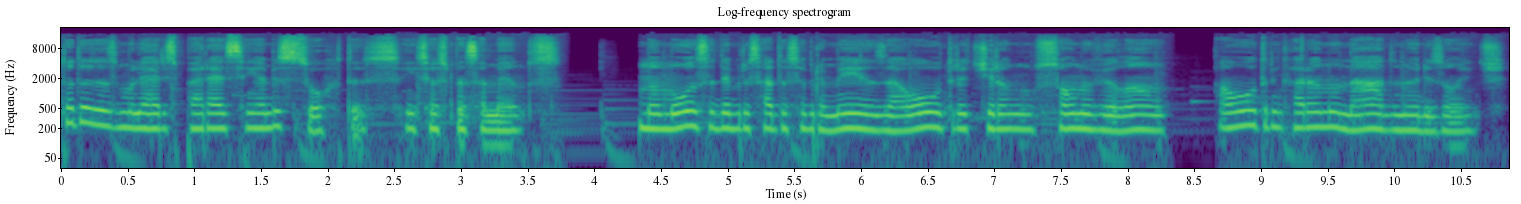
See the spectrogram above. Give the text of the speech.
Todas as mulheres parecem absortas em seus pensamentos. Uma moça debruçada sobre a mesa, outra tirando um som no violão, a outra encarando nada no horizonte.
